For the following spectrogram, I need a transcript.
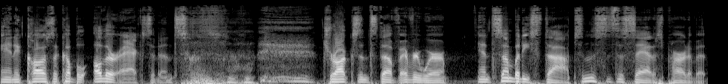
and it caused a couple other accidents, trucks and stuff everywhere. And somebody stops, and this is the saddest part of it.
